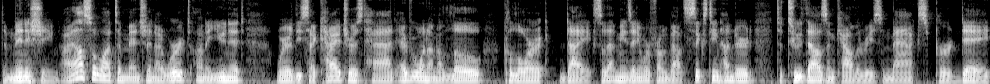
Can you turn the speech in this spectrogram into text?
diminishing. I also want to mention I worked on a unit where the psychiatrist had everyone on a low caloric diet. So that means anywhere from about 1600 to 2000 calories max per day.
